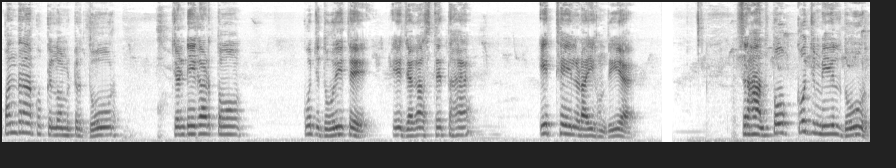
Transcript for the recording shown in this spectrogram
15 ਕੁ ਕਿਲੋਮੀਟਰ ਦੂਰ, ਚੰਡੀਗੜ੍ਹ ਤੋਂ ਕੁਝ ਦੂਰੀ ਤੇ ਇਹ ਜਗ੍ਹਾ ਸਥਿਤ ਹੈ। ਇੱਥੇ ਇਹ ਲੜਾਈ ਹੁੰਦੀ ਹੈ। ਸਰਹੰਦ ਤੋਂ ਕੁਝ ਮੀਲ ਦੂਰ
